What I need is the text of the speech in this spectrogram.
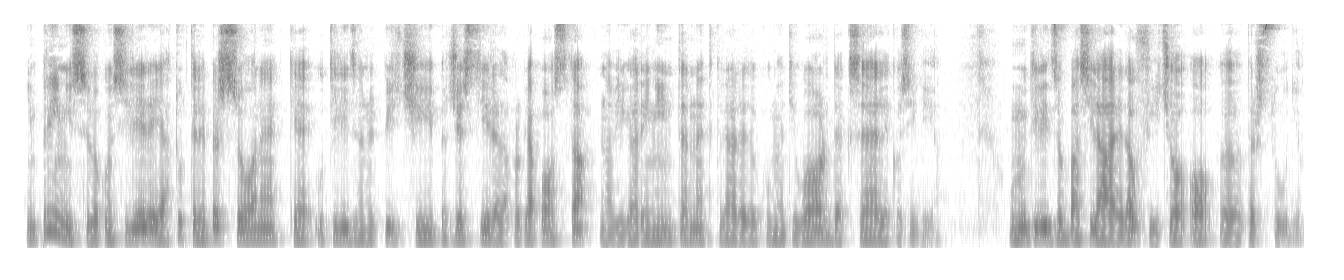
In primis lo consiglierei a tutte le persone che utilizzano il PC per gestire la propria posta, navigare in internet, creare documenti Word, Excel e così via. Un utilizzo basilare da ufficio o eh, per studio.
